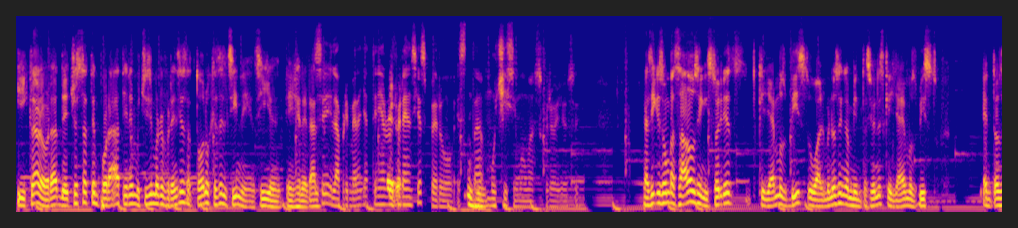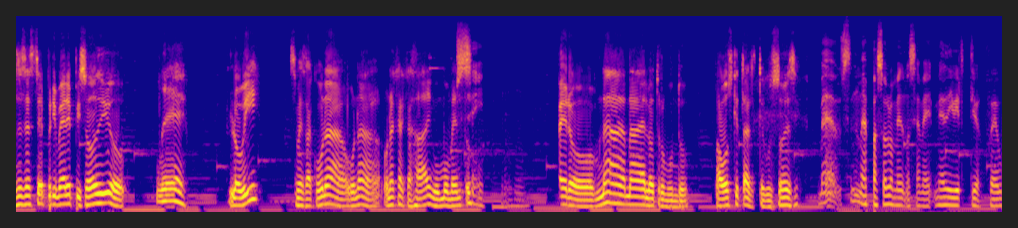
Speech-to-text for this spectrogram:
Y claro, ¿verdad? De hecho, esta temporada tiene muchísimas referencias a todo lo que es el cine en sí, en, general. Sí, la primera ya tenía referencias, pero está muchísimo más, creo yo, sí. casi que son basados en historias que ya hemos visto, o al menos en ambientaciones que ya hemos visto. Entonces este primer episodio, eh, lo vi, se me sacó una, una, una carcajada en un momento. Sí. Pero nada, nada del otro mundo. ¿A vos qué tal? ¿Te gustó ese? Me, pasó lo mismo, o sea, me, me, divirtió. Fue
